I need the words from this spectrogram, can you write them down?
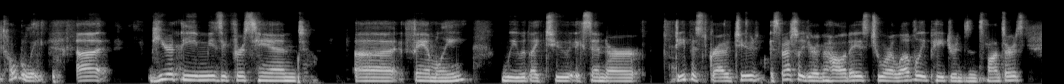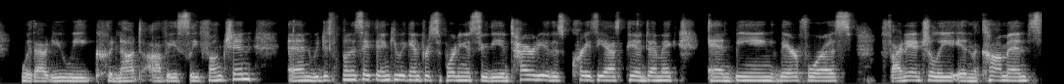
Totally. Uh, here at the Music Firsthand uh, family, we would like to extend our deepest gratitude, especially during the holidays, to our lovely patrons and sponsors. Without you, we could not obviously function. And we just want to say thank you again for supporting us through the entirety of this crazy ass pandemic and being there for us financially in the comments,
